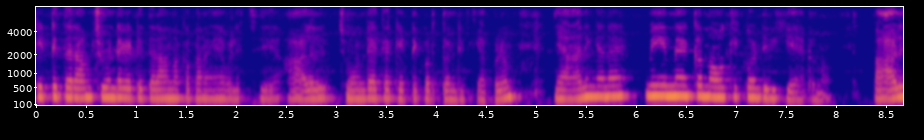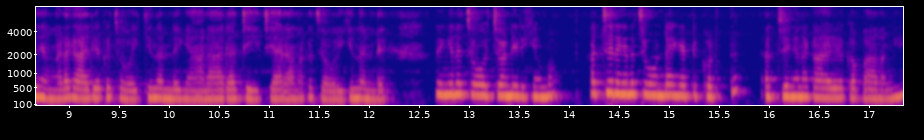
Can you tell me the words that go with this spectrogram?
കെട്ടിത്തരാം ചൂണ്ട കെട്ടിത്തരാം എന്നൊക്കെ പറഞ്ഞ് വിളിച്ച് ആൾ ചൂണ്ടയൊക്കെ കെട്ടിക്കൊടുത്തോണ്ടിരിക്കുക. അപ്പോഴും ഞാനിങ്ങനെ മീനിനെയൊക്കെ നോക്കിക്കൊണ്ടിരിക്കുകയായിരുന്നു. അപ്പോൾ ആൾ ഞങ്ങളുടെ കാര്യമൊക്കെ ചോദിക്കുന്നുണ്ട് ഞാനാരാ ചേച്ചി ആരാന്നൊക്കെ ചോദിക്കുന്നുണ്ട്. ഇങ്ങനെ ചോദിച്ചുകൊണ്ടിരിക്കുമ്പോൾ അച്ഛനിങ്ങനെ ചൂണ്ടയും കെട്ടിക്കൊടുത്ത് അച്ഛൻ ഇങ്ങനെ കാര്യമൊക്കെ പറഞ്ഞ്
